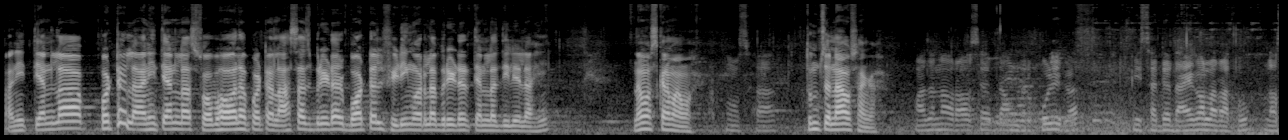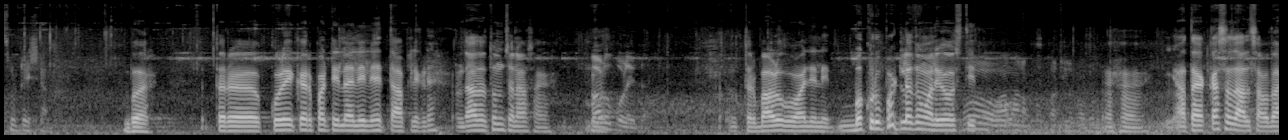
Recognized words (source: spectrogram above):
आणि त्यांना पटल आणि त्यांना स्वभावाला पटल असाच ब्रीडर बॉटल फिडिंगवरला ब्रीडर त्यांना दिलेला आहे. नमस्कार मामा. नमस्कार. तुमचं नाव सांगा. माझं नाव रावसाहेब रामधर कोळीकर. मी सध्या दायगावला राहतो लासूर स्टेशन बर. तर कोळेकर पाटील आलेले आहेत आपल्याकडे. दादा तुमचं नाव सांगा. बाळू पोळेकर तर बाळू आलेले आहेत. बकरू पटलं तुम्हाला व्यवस्थित? हो. आता कसा झाला सौदा?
